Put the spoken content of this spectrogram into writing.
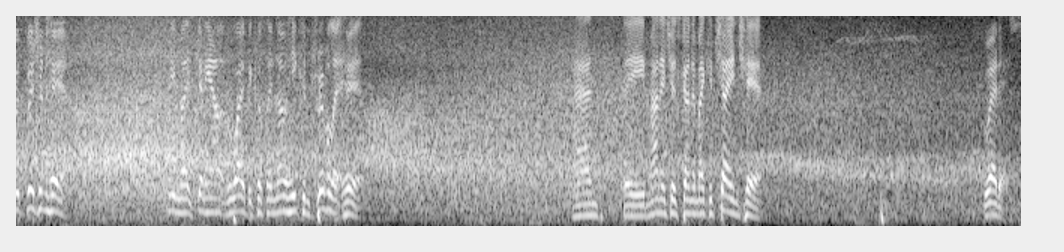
Good vision here. Teammates getting out of the way because they know he can dribble it here. And the manager's going to make a change here. Guedes.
